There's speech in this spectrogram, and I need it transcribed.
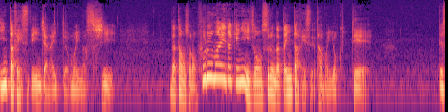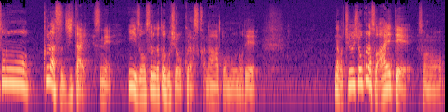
インターフェースでいいんじゃないって思いますしだ多分その振る舞いだけに依存するんだったらインターフェースで多分よくてでそのクラス自体ですねに依存するんだと具象クラスかなと思うのでなんか抽象クラスをあえてその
